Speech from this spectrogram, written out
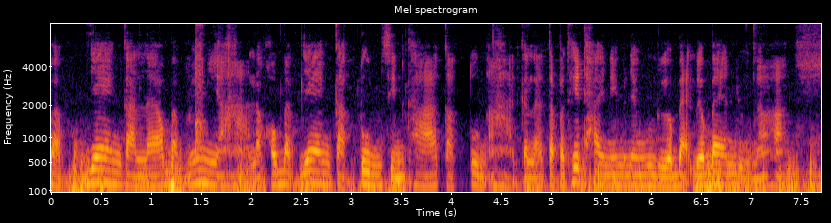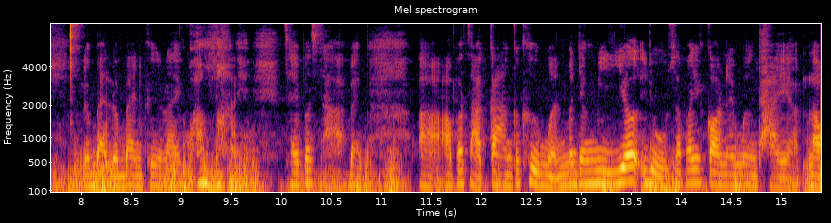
แบบแย่งกันแล้วแบบไม่มีอาหารแล้วเขาแบบแย่งกักตุนสินค้ากักตุนอาหารกันแล้ว แต่ประเทศไทยเนี่ยมันยังเหลือแบะเหลือแบนอยู่นะคะเหลือแบะเหลือแบนคืออะไรความหมาย ใช้ภาษาแบบอ่าเอาภาษากลางก็คือเหมือนมันยังมีเยอะอยู่ทรัพยากรในเมืองไทยอะเรา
